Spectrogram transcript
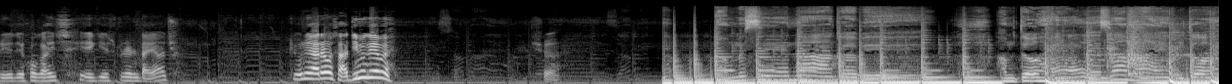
और ये देखो गाइस एक ही स्टूडेंट आया आज। क्यों नहीं आ रहे हो? शादी में गए मैं अच्छा। हम तो हैं हम तो हैं।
